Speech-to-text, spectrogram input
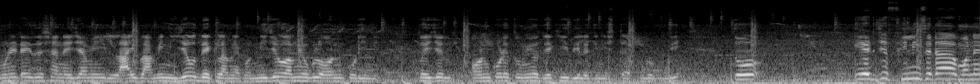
মনিটাইজেশন এই যে আমি লাইভ আমি নিজেও দেখলাম এখন নিজেও আমি ওগুলো অন করিনি। তো এই যে অন করে তুমিও দেখিয়ে দিলে জিনিসটা পুরোপুরি। তো এর যে ফিলিংস এটা মানে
